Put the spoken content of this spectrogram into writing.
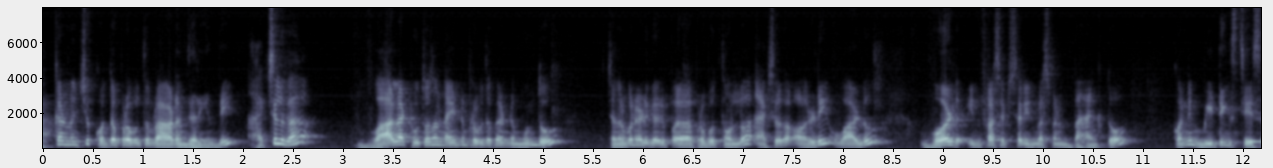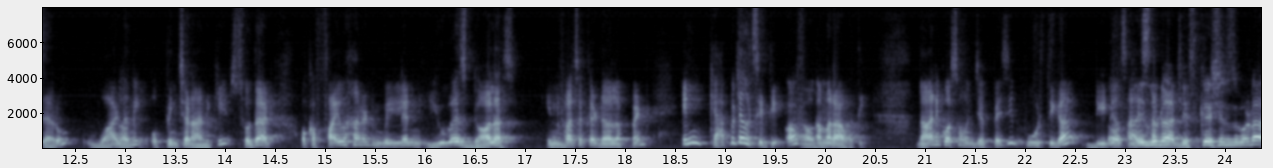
అక్కడ నుంచి కొత్త ప్రభుత్వం రావడం జరిగింది. యాక్చువల్గా వాళ్ళ టూ థౌజండ్ నైన్టీన్ ప్రభుత్వం కంటే ముందు చంద్రబాబు నాయుడు గారి ప్ర- ప్రభుత్వంలో యాక్చువల్గా ఆల్రెడీ వాళ్ళు వరల్డ్ ఇన్ఫ్రాస్ట్రక్చర్ ఇన్వెస్ట్మెంట్ బ్యాంక్తో కొన్ని మీటింగ్స్ చేశారు. వాళ్ళని. ఒప్పించడానికి సో దట్ ఒక five hundred million US dollars infrastructure development in capital city of. Amaravati దానికోసం అని చెప్పేసి పూర్తిగా డీటెయిల్స్ అది కూడా డిస్కషన్స్ కూడా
